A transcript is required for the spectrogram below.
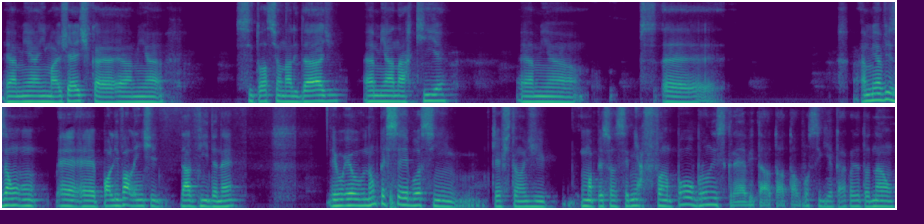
É a minha imagética, é a minha situacionalidade, é a minha anarquia, é a minha. É, a minha visão é, é, polivalente da vida, né? Eu, eu não percebo, assim, questão de uma pessoa ser minha fã, pô, o Bruno escreve e tal, tal, tal, vou seguir aquela coisa toda. Não.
